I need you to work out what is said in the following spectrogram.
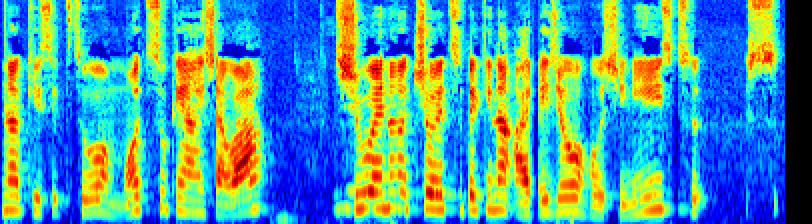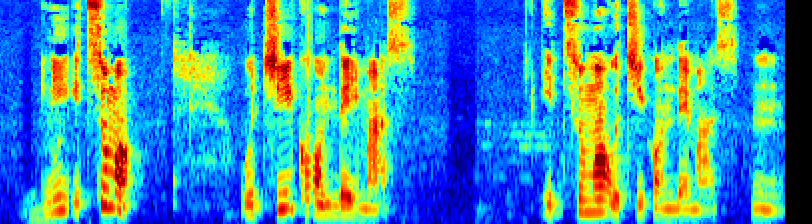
な季節を持つ敬愛者は、主への超越的な愛情を星ににいつも打ち込んでいます。いつも打ち込んでいます。うん、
